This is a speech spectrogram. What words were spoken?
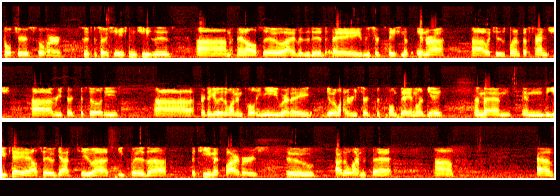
cultures for Swiss Association cheeses. Um, and also, I visited a research station of INRA, uh, which is one of the French uh, research facilities, uh, particularly the one in Poligny, where they do a lot of research with Comte and Laudier. And then in the UK, I also got to uh, speak with uh, the team at Barbers, who are the ones that um, have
